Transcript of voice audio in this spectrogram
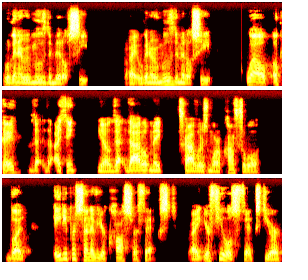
we're going to remove the middle seat, right? We're going to remove the middle seat. Well, okay, that, I think you know that that'll make travelers more comfortable, but 80% of your costs are fixed, right? Your fuel's fixed, your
